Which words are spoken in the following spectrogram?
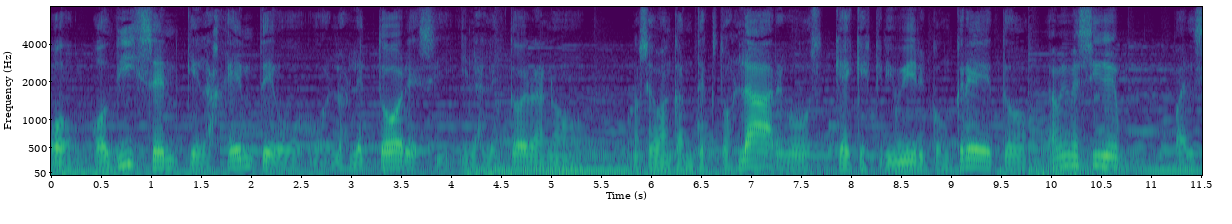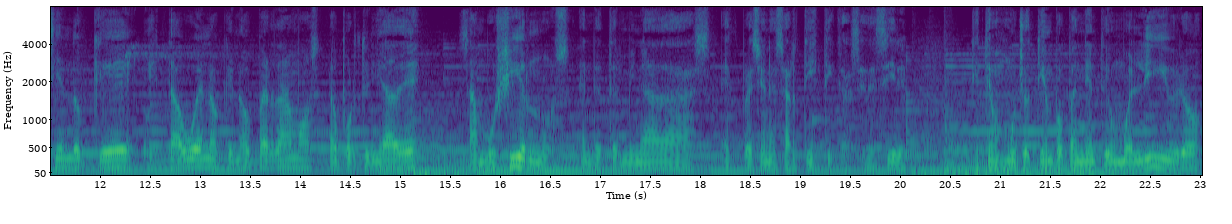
o, dicen que la gente o, los lectores y, y las lectoras no, no se bancan textos largos, que hay que escribir concreto. A mí me sigue pareciendo que está bueno que no perdamos la oportunidad de zambullirnos en determinadas expresiones artísticas, es decir, que estemos mucho tiempo pendiente de un buen libro,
